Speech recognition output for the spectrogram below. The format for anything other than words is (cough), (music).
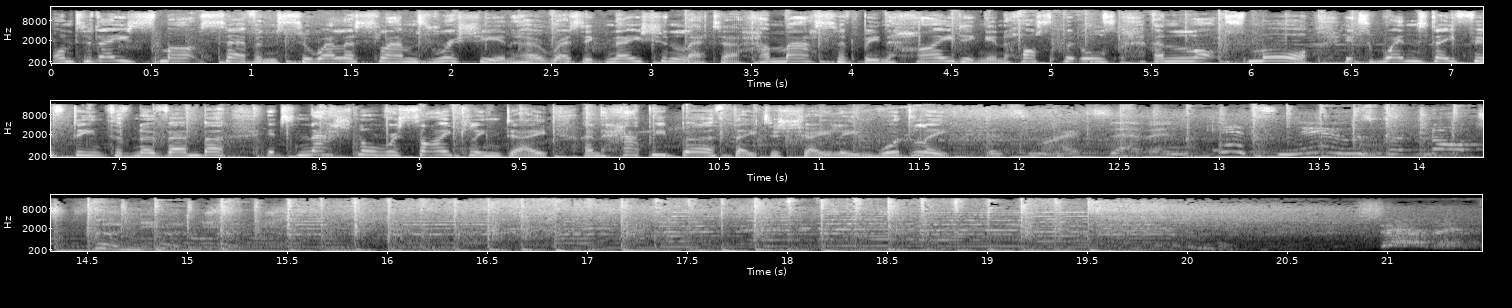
On today's Smart 7, Suella slams Rishi in her resignation letter. Hamas have been hiding in hospitals and lots more. It's Wednesday, 15th of November. It's National Recycling Day and happy birthday to Shailene Woodley. The Smart 7. It's news,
